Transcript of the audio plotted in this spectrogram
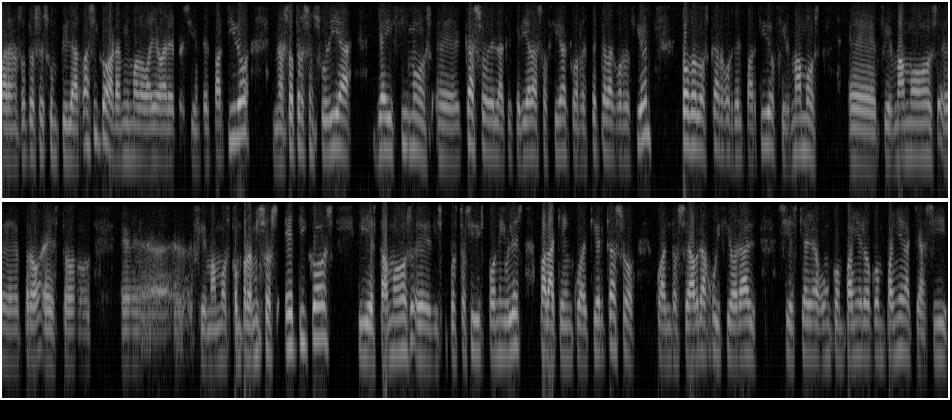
para nosotros es un pilar básico, ahora mismo lo va a llevar el presidente del partido. Nosotros en su día ya hicimos eh, caso de la que quería la sociedad con respecto a la corrupción. Todos los cargos del partido firmamos, firmamos esto, eh, firmamos compromisos éticos y estamos eh, dispuestos y disponibles para que en cualquier caso, cuando se abra juicio oral, si es que hay algún compañero o compañera que así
